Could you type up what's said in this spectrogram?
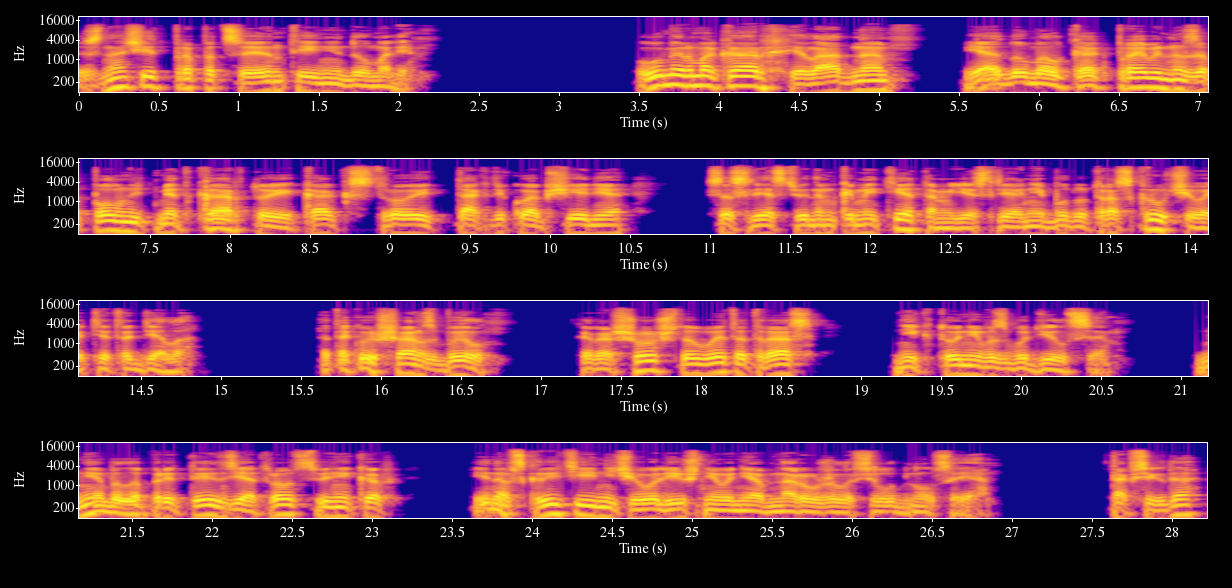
Значит, про пациента и не думали. Умер Макар, и ладно. Я думал, как правильно заполнить медкарту и как строить тактику общения со следственным комитетом, если они будут раскручивать это дело. А такой шанс был. Хорошо, что в этот раз никто не возбудился. Не было претензий от родственников, и на вскрытии ничего лишнего не обнаружилось, улыбнулся я. Так всегда?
